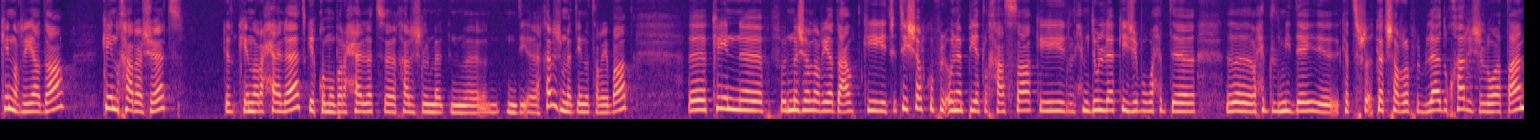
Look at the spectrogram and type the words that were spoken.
كاين الرياضة كاين الخرجات كاين رحلات كيقوموا برحلات خارج. خارج مدينة الرباط. كاين آه، في المجال الرياضة عاود كي تيشاركوا في الأولمبيات الخاصة كي الحمد لله كيجيبوا واحد آه، آه، واحد ال médailles كتش- كتشرف البلاد وخارج الوطن.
